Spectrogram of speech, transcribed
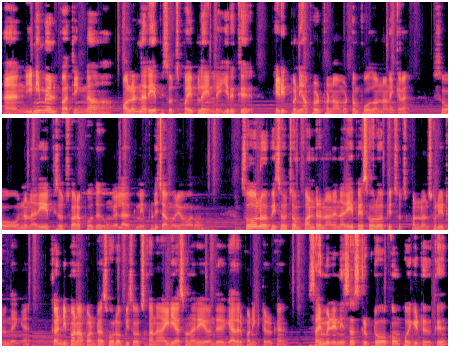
அண்ட் இனிமேல் பார்த்தீங்கன்னா ஆல்ரெடி நிறைய எபிசோட்ஸ் பைப் லைனில் இருக்குது எடிட் பண்ணி அப்லோட் பண்ணால் மட்டும் போதும்னு நினைக்கிறேன். ஸோ இன்னும் நிறைய எபிசோட்ஸ் வரப்போகுது. உங்கள் எல்லாருக்குமே பிடிச்ச மாதிரியும் வரும். சோலோ எபிசோட்ஸும் பண்ணுறேன் நான் நிறைய பேர் சோலோ எபிசோட்ஸ் பண்ணணும்னு சொல்லிட்டு இருந்தீங்க கண்டிப்பாக நான் பண்ணுறேன் சோலோ எபிசோட்ஸ்க்கான ஐடியாஸும் நிறைய வந்து கேதர் பண்ணிக்கிட்டு இருக்கேன். சைமல்டேனியஸாக ஸ்கிரிப்ட் ஒர்க்கும் போய்கிட்டு இருக்குது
